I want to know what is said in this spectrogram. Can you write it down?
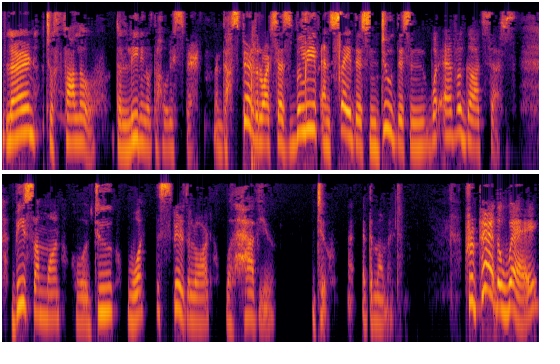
Learn to follow the leading of the Holy Spirit. And the Spirit of the Lord says, believe and say this and do this and whatever God says. Be someone who will do what the Spirit of the Lord will have you do at the moment. Prepare the way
